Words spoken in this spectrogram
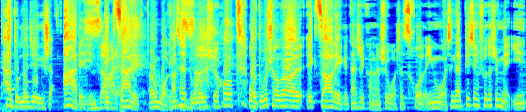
他读的这个是 r 的音 Exotic 而我刚才读的时候，我读成了 exotic，但是可能是我是错的，因为我现在毕竟说的是美音，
